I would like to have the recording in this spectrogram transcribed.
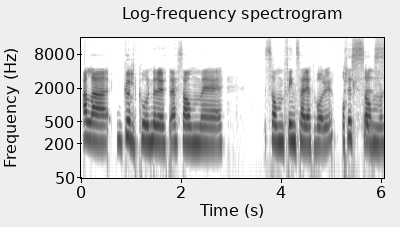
alla guldkorn där ute som, eh, som finns här i Göteborg och Precis. som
